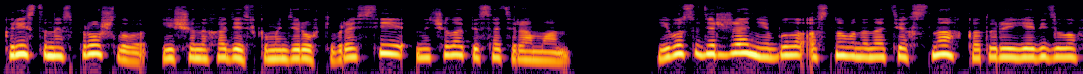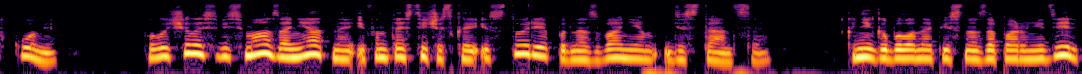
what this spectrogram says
Кристен из прошлого, еще находясь в командировке в России, начала писать роман. Его содержание было основано на тех снах, которые я видела в коме. Получилась весьма занятная и фантастическая история под названием «Дистанция». Книга была написана за пару недель,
